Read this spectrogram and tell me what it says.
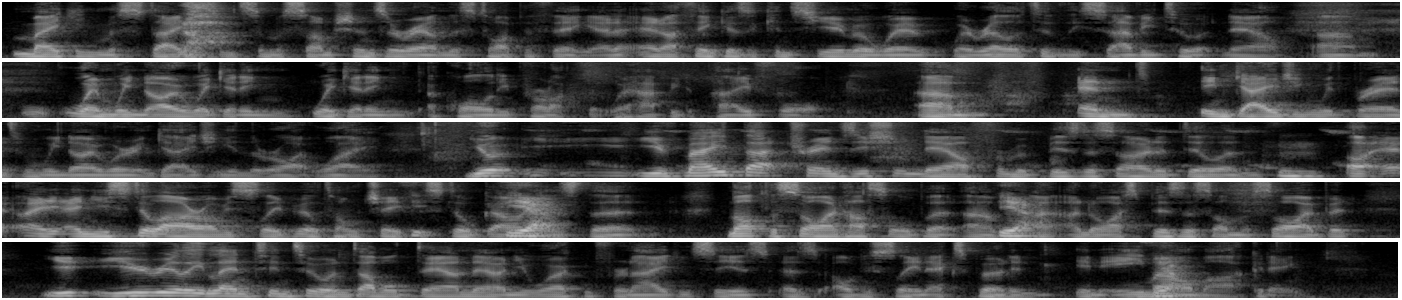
making mistakes and some assumptions around this type of thing. And, and I think as a consumer, we're, we're relatively savvy to it now. Um, when we know we're getting we're getting a quality product that we're happy to pay for, um, and engaging with brands when we know we're engaging in the right way. you you've made that transition now from a business owner, Dylan, mm. uh, and you still are obviously Biltong Chief is still going yeah. as the not the side hustle, but um, yeah. a, a nice business on the side, but you you really lent into and doubled down now, and you're working for an agency as, as obviously an expert in in email yeah. marketing.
